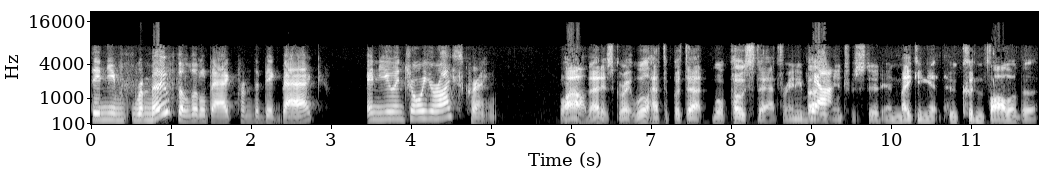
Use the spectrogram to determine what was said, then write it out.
Then you remove the little bag from the big bag and you enjoy your ice cream. Wow, that is great. We'll have to put that. We'll post that for anybody Yeah. interested in making it who couldn't follow the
